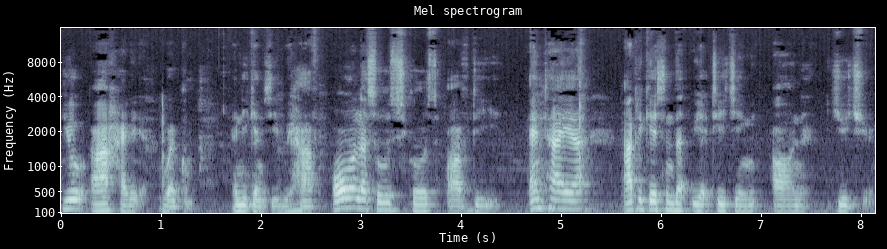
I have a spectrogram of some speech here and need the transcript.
you are highly welcome. And you can see we have all the source codes of the entire application that we are teaching on YouTube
